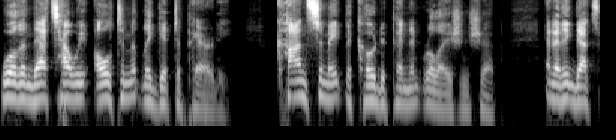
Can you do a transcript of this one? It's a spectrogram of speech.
well, then that's how we ultimately get to parity, consummate the codependent relationship. And I think that's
